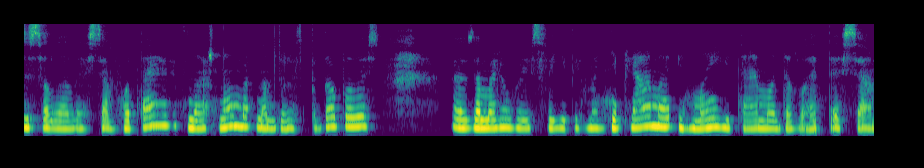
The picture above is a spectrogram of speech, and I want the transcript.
Заселилися в готель, в наш номер, нам дуже сподобалось. Е, Замальовую свої пігментні плями, і ми йдемо дивитися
